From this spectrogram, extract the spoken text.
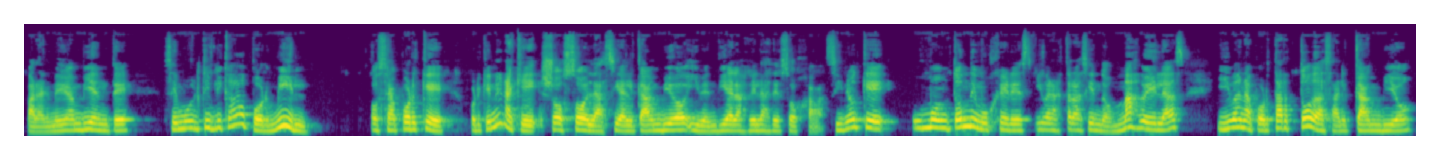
para el medio ambiente se multiplicaba por mil. O sea, ¿por qué? Porque no era que yo sola hacía el cambio y vendía las velas de soja, sino que un montón de mujeres iban a estar haciendo más velas y iban a aportar todas al cambio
